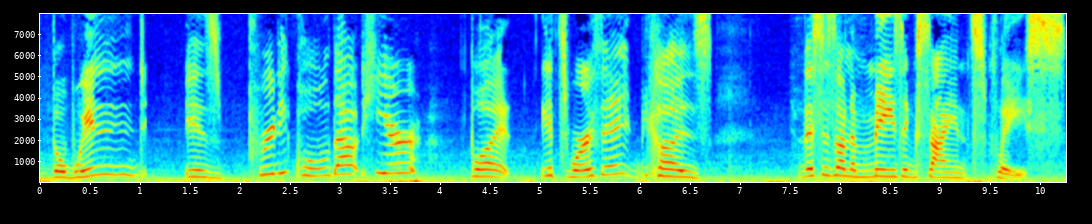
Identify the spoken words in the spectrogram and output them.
the wind is pretty cold out here, but it's worth it because this is an amazing science place.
